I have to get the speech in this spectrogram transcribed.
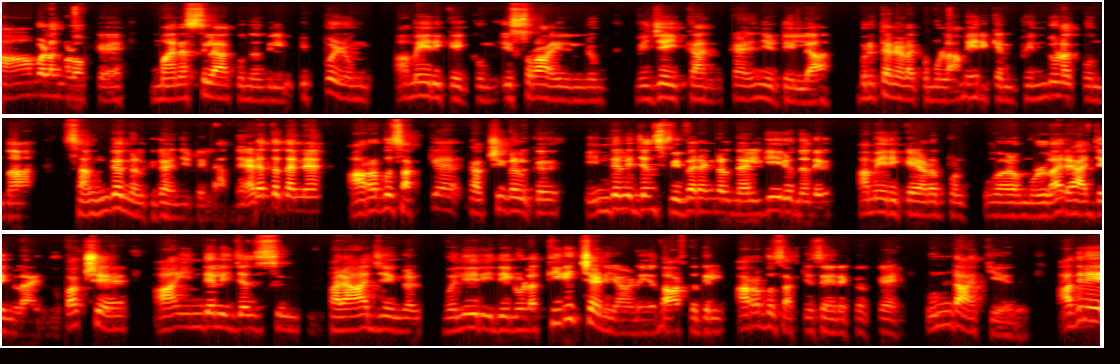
താവളങ്ങളൊക്കെ മനസ്സിലാക്കുന്നതിൽ ഇപ്പോഴും അമേരിക്കയ്ക്കും ഇസ്രായേലിനും വിജയിക്കാൻ കഴിഞ്ഞിട്ടില്ല. ബ്രിട്ടൻ അടക്കമുള്ള അമേരിക്കൻ പിന്തുണക്കുന്ന സംഘങ്ങൾക്ക് കഴിഞ്ഞിട്ടില്ല. നേരത്തെ തന്നെ അറബ് സഖ്യ കക്ഷികൾക്ക് ഇന്റലിജൻസ് വിവരങ്ങൾ നൽകിയിരുന്നത് അമേരിക്കയോടൊപ്പമുള്ള രാജ്യങ്ങളായിരുന്നു. പക്ഷേ ആ ഇന്റലിജൻസ് പരാജയങ്ങൾ വലിയ രീതിയിലുള്ള തിരിച്ചടിയാണ് യഥാർത്ഥത്തിൽ അറബ് സഖ്യസേനക്കൊക്കെ ഉണ്ടാക്കിയത്. അതിനെ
